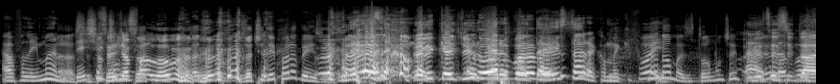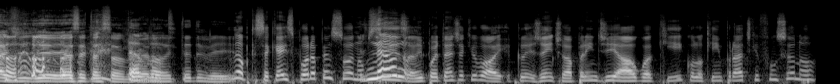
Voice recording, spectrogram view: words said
Aí eu falei, mano, ah, deixa você, de... Você já falou, mano. Eu já te dei parabéns. não, não, Ele quer de novo, quero parabéns. a história, como é que foi? Não, não mas todo mundo já entendeu. Ah, Necessidade tá de aceitação. Tá bom, tudo bem. Não, porque você quer expor a pessoa, não precisa. Não, O importante é que, ó, gente, eu aprendi algo aqui, coloquei em prática e funcionou.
